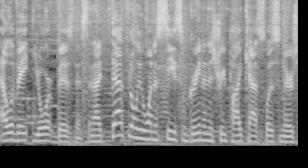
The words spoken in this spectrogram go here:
elevate your business. And I definitely want to see some Green Industry Podcast listeners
